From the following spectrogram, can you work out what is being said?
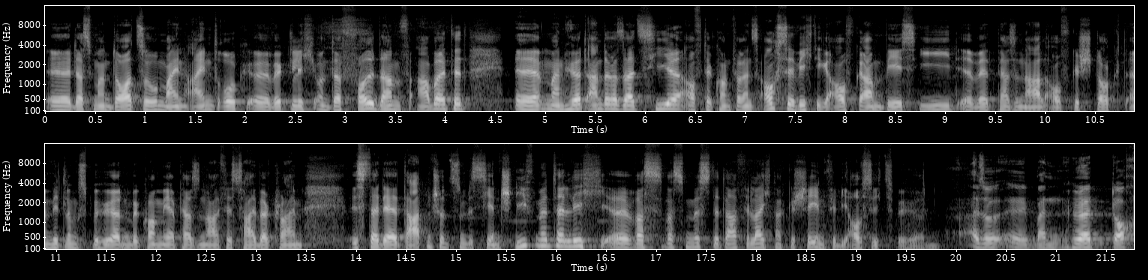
äh, dass man dort, so mein Eindruck, äh, wirklich unter Volldampf arbeitet. Äh, man hört andererseits hier auf der Konferenz auch sehr wichtige Aufgaben. BSI wird Personal aufgestockt, Ermittlungsbehörden bekommen mehr Personal für Cybercrime. Ist da der Datenschutz ein bisschen stiefmütterlich? Was, was müsste da vielleicht noch geschehen für die Aufsichtsbehörden? Also äh, man hört doch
